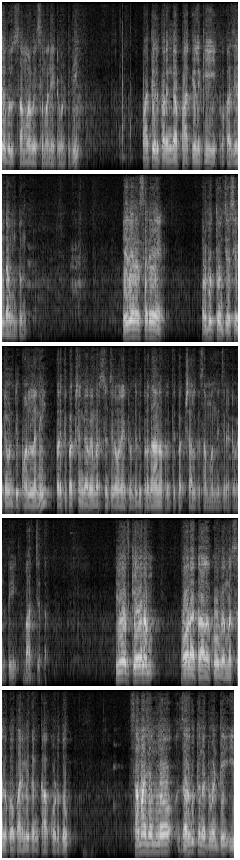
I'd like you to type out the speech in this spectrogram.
టేబుల్ సమావేశం అనేటువంటిది. పార్టీల పరంగా పార్టీలకి ఒక అజెండా ఉంటుంది. ఏదైనా సరే ప్రభుత్వం చేసేటువంటి పనులని ప్రతిపక్షంగా విమర్శించడం అనేటువంటిది ప్రధాన ప్రతిపక్షాలకు సంబంధించినటువంటి బాధ్యత. ఈరోజు కేవలం పోరాటాలకో విమర్శలకో పరిమితం కాకూడదు. సమాజంలో జరుగుతున్నటువంటి ఈ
